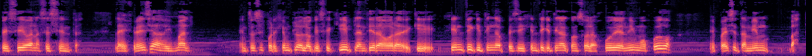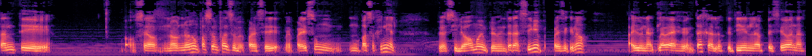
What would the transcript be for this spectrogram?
PC van a 60. La diferencia es abismal. Entonces, por ejemplo, lo que se quiere plantear ahora de que gente que tenga PC y gente que tenga consola juegue el mismo juego, me parece también bastante, o sea, no, es un paso en falso, me parece, me parece un, paso genial, pero si lo vamos a implementar así, me parece que no. Hay una clara desventaja, los que tienen la PC van a,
